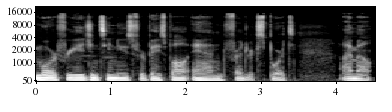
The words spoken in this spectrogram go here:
more free agency news for baseball, and Frederick Sports. I'm out.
